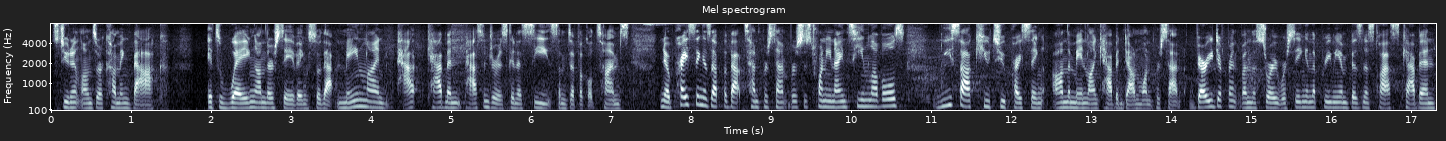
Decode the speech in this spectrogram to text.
Student loans are coming back it's weighing on their savings so that mainline pa- cabin passenger is going to see some difficult times. You know pricing is up about 10% versus 2019 levels. We saw q2 pricing on the mainline cabin down 1% very different than the story we're seeing in the premium business class cabin.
